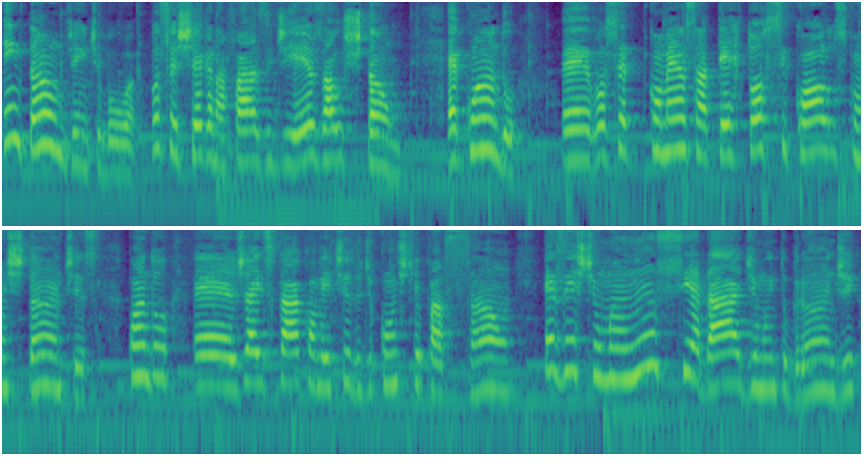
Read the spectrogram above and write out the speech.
Então, gente boa, você chega na fase de exaustão. É quando é, você começa a ter torcicolos constantes, quando é, já está acometido de constipação, existe uma ansiedade muito grande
